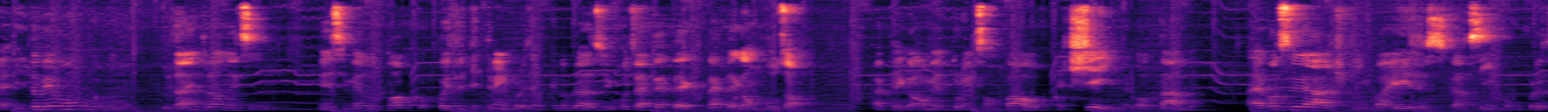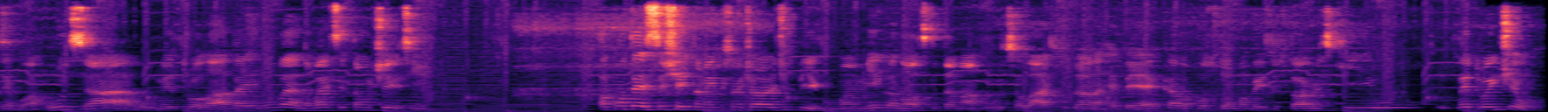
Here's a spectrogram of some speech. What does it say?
É, e também vamos, já entrando nesse, nesse mesmo tópico, coisa de trem, por exemplo, aqui no Brasil, você vai, pe- vai pegar um busão, vai pegar um metrô em São Paulo, é cheio, é lotado. Aí você acha que em países assim, como por exemplo a Rússia, ah, o metrô lá vai, não, vai, não vai ser tão cheio assim. Acontece cheio também, principalmente na hora de pico. Uma amiga nossa que está na Rússia lá estudando, a Rebeca, ela postou uma vez stories que o, o metrô encheu.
